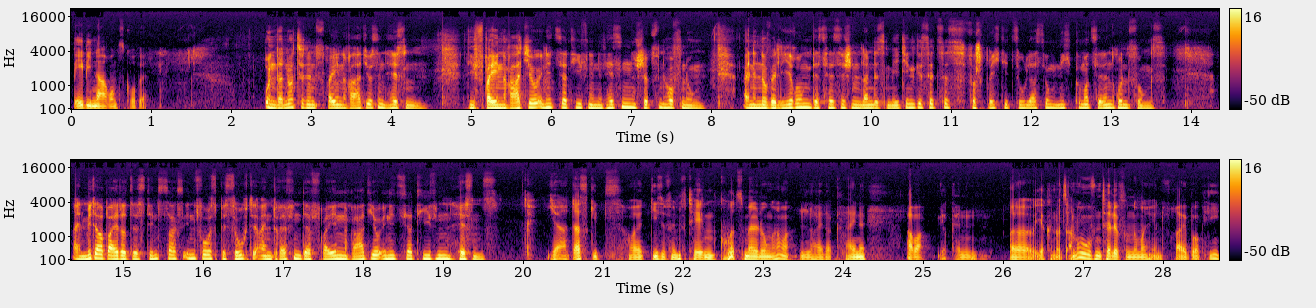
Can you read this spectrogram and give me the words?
Babynahrungsgruppe. Und dann noch zu den freien Radios in Hessen. Die freien Radioinitiativen in Hessen schöpfen Hoffnung. Eine Novellierung des hessischen Landesmediengesetzes verspricht die Zulassung nicht kommerziellen Rundfunks. Ein Mitarbeiter des Dienstagsinfos besuchte ein Treffen der freien Radioinitiativen Hessens. Ja, das gibt's heute. Diese fünf Themen. Kurzmeldungen haben wir leider keine. Aber wir können, äh, ihr könnt uns anrufen. Telefonnummer hier in Freiburg, die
